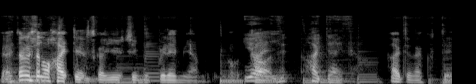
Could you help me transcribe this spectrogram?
田辺さんは入ってるんですか ?YouTube プレミアムのいや会員。、ぜ入ってないですよ。書いてなくて、う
